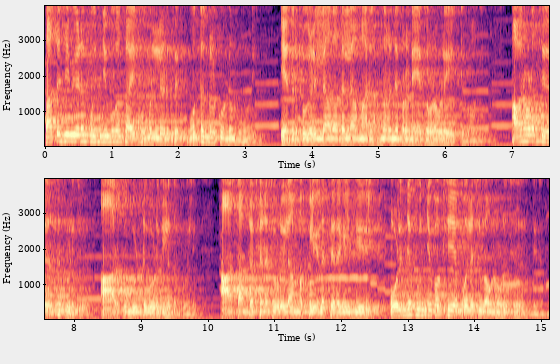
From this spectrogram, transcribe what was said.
സത്യശിവിയുടെ കുഞ്ഞുമുഖം കൈക്കുമ്പിളിലെടുത്ത് മുത്തങ്ങൾ കൊണ്ട് മൂടി. എതിർപ്പുകളില്ലാതെ അതെല്ലാം മനസ്സ് നിറഞ്ഞ പ്രണയത്തോടെ അവളെ ഏറ്റുവാങ്ങി. അവനോടെ ചേർത്ത് പിടിച്ചു. ആർക്കും വിട്ടുകൊടുക്കില്ലെന്ന് പോലെ. ആ സംരക്ഷണ ചൂടിൽ അമ്മക്കിളിയുടെ ചിറകിൽ കീഴിൽ ഒളിഞ്ഞ കുഞ്ഞു പക്ഷിയെ പോലെ ശിവ അവനോട് ചേർത്തിരുന്നു.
